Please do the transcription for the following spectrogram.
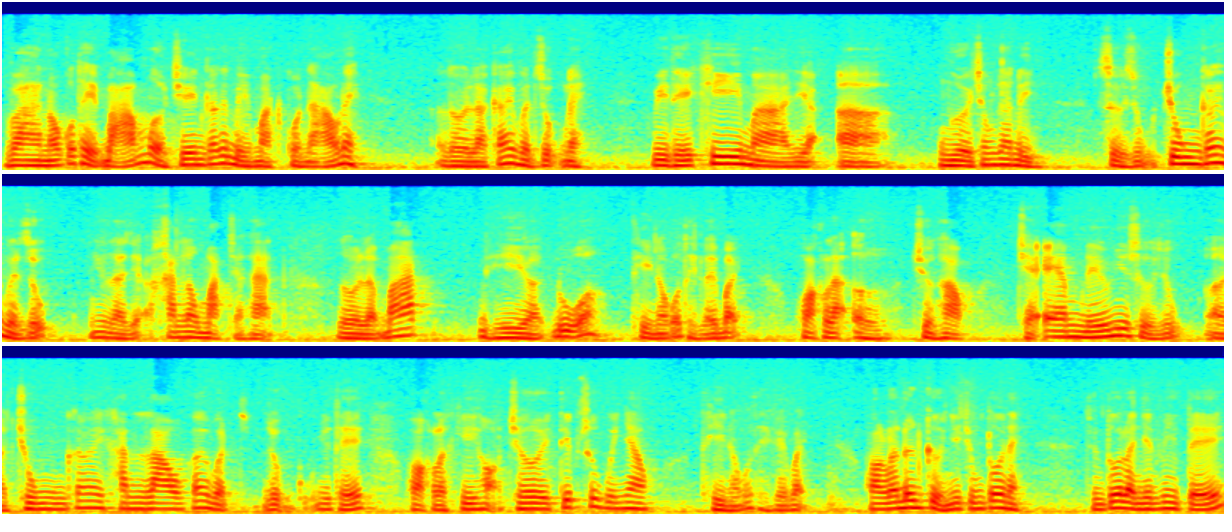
Và nó có thể bám ở trên các cái bề mặt quần áo này rồi là các cái vật dụng này. Vì thế khi mà gì ạ, à, người trong gia đình sử dụng chung các cái vật dụng như là khăn lau mặt chẳng hạn rồi là bát thì đũa thì nó có thể lấy bệnh. Hoặc là ở trường học trẻ em nếu như sử dụng uh, chung các cái khăn lau các vật dụng cũng như thế hoặc là khi họ chơi tiếp xúc với nhau thì nó có thể gây bệnh. Hoặc là đơn cử như chúng tôi này chúng tôi là nhân viên y tế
